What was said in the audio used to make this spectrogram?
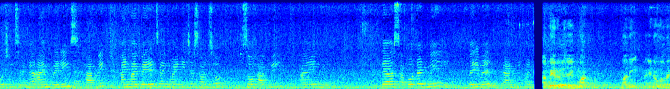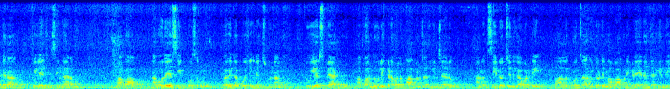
coaching center I'm very happy and my parents and my teachers also so happy and they are supported me very well thank you for నా పేరు విజయ్ కుమార్. మాది ఐనవల్ దగ్గర విలేజ్ సింగారం. మా బాబు నవోదయ సీట్ కోసము భవిత కోచింగ్ ఎంచుకున్నాము టూ ఇయర్స్ బ్యాక్ మా బంధువులు ఇక్కడ వాళ్ళ పాపను చదివించారు. ఆమెకు సీట్ వచ్చింది కాబట్టి వాళ్ళ ప్రోత్సాహంతో మా బాబుని ఇక్కడ వేయడం జరిగింది.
